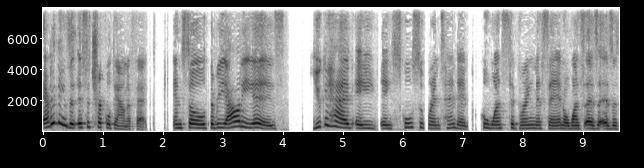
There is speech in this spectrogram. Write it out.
everything's a, it's a trickle down effect, and so the reality is you can have a, a school superintendent who wants to bring this in or wants as a, as a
